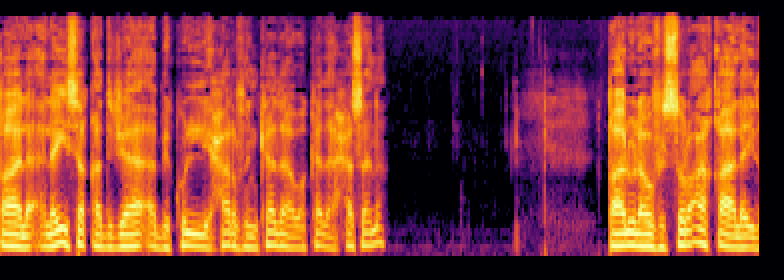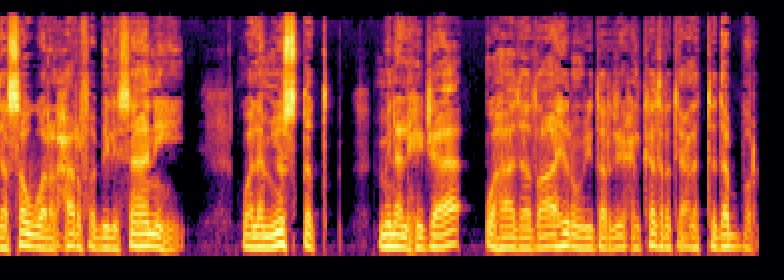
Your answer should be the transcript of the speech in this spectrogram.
قال أليس قد جاء بكل حرف كذا وكذا حسنة؟ قالوا له في السرعة قال إذا صور الحرف بلسانه ولم يسقط من الهجاء وهذا ظاهر في ترجيح الكثرة على التدبر.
